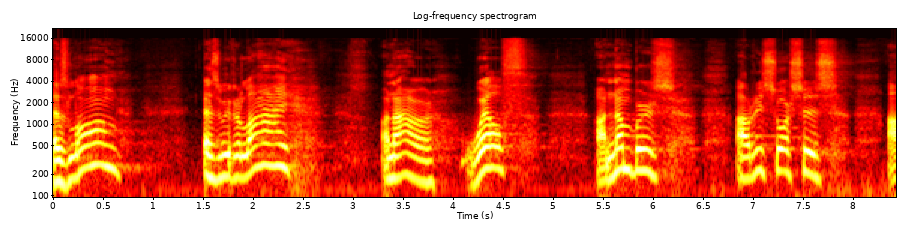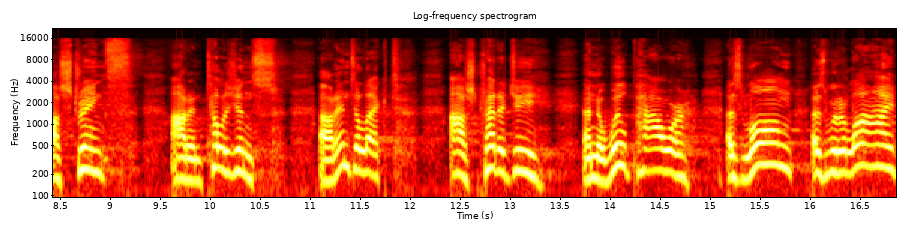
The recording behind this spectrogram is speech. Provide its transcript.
As long as we rely on our wealth, our numbers, our resources, our strength, our intelligence, our intellect, our strategy, and the willpower, as long as we rely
